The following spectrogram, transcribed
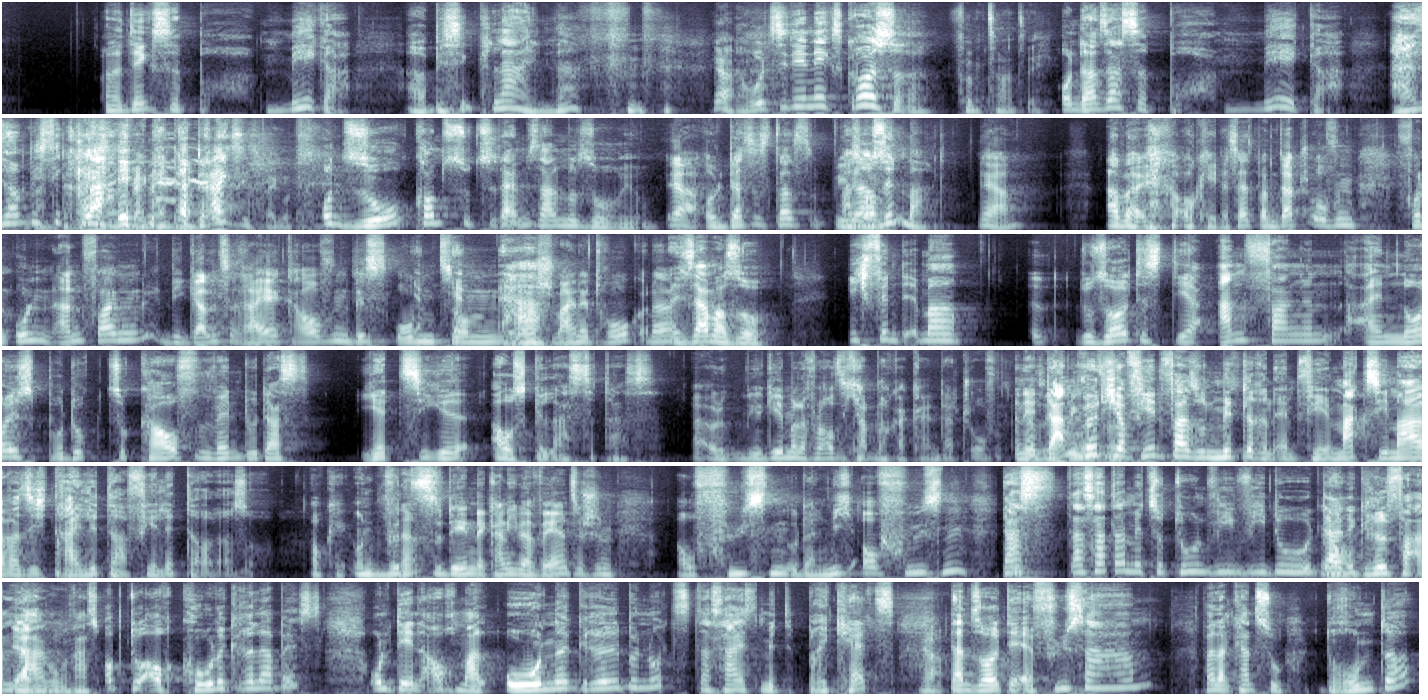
Und dann denkst du, boah, mega, aber ein bisschen klein, ne? Ja. Dann holst du die nächstgrößere. 25. Und dann sagst du, boah, mega. Also ein bisschen 30 wäre klein. gut. 30 wäre gut. Und so kommst du zu deinem Salmosorium. Ja, und das ist das Was auch Sinn macht. Ja. Aber okay, das heißt beim Dutch Oven von unten anfangen, die ganze Reihe kaufen bis oben zum ja. Äh, Schweinetrog, oder? Also ich sag mal so, ich finde immer, äh, du solltest dir anfangen, ein neues Produkt zu kaufen, wenn du das jetzige ausgelastet hast. Äh, Wir gehen mal davon aus, ich habe noch gar keinen Dutch Oven. Nee, Also dann würde ich auf jeden Fall so einen mittleren empfehlen. Maximal, was ich, drei Liter, vier Liter oder so. Okay, und würdest du den, da kann ich mal wählen zwischen auf Füßen oder nicht auf Füßen? Das, das hat damit zu tun, wie, wie du Genau. deine Grillveranlagung hast. Ob du auch Kohlegriller bist und den auch mal ohne Grill benutzt, das heißt mit Briketts, Ja. dann sollte er Füße haben, weil dann kannst du drunter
